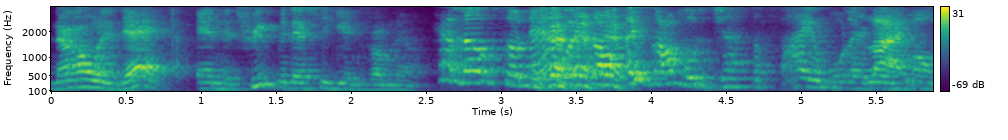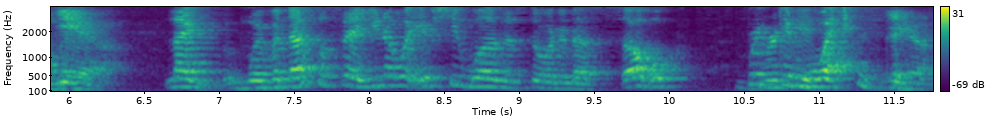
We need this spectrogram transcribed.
not only that, and the treatment that she's getting from them. Hello, so now it's, al- it's almost justifiable at this Like, moment. yeah. Like when Vanessa said, you know what, if she was extorted us so freaking Freaking- wet. Yeah.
